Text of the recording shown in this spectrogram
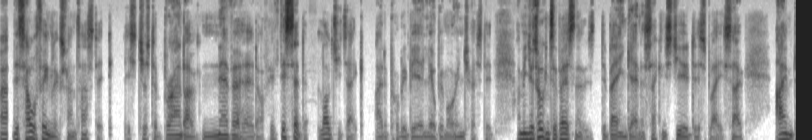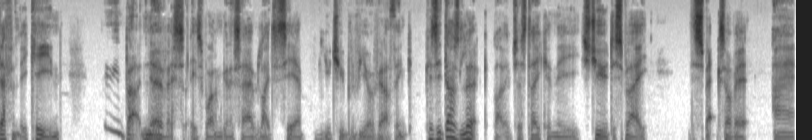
Uh, this whole thing looks fantastic. It's just a brand I've never heard of. If this said Logitech, I'd probably be a little bit more interested. I mean, you're talking to a person that was debating getting a second studio display, so I'm definitely keen, but nervous is what I'm going to say. I would like to see a YouTube review of it. I think because it does look like they've just taken the studio display, the specs of it, and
